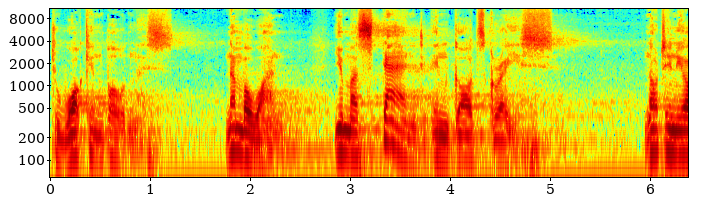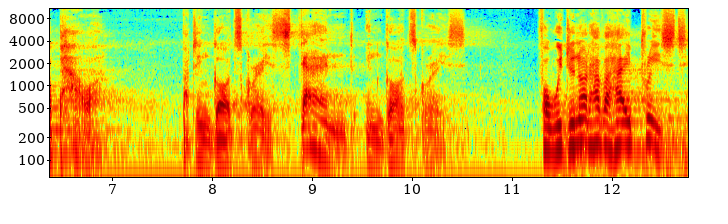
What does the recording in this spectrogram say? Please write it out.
to walk in boldness. Number one, you must stand in God's grace, not in your power, but in God's grace. Stand in God's grace. For we do not have a high priest,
